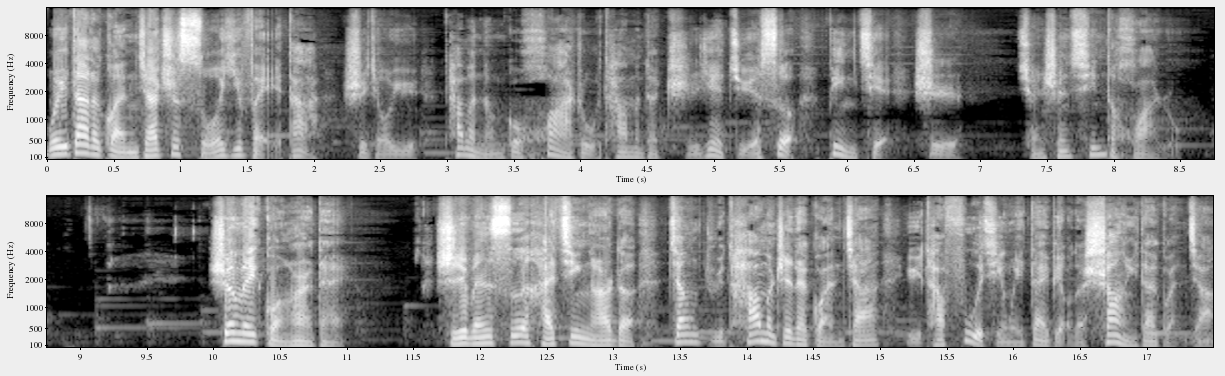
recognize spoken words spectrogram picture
伟大的管家之所以伟大，是由于他们能够划入他们的职业角色，并且是全身心的划入。身为管二代，史蒂文斯还进而的将与他们这代管家与他父亲为代表的上一代管家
